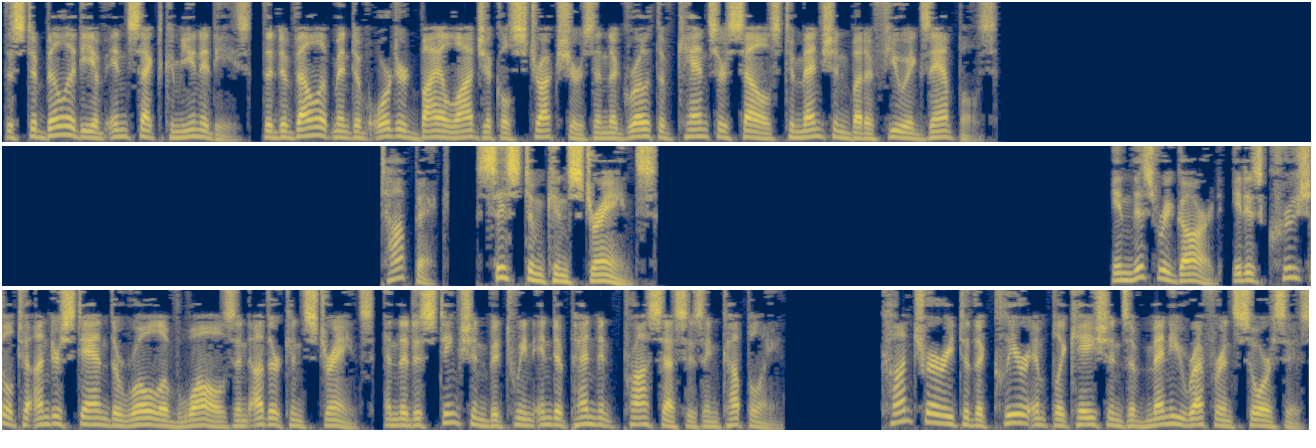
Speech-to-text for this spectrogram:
the stability of insect communities, the development of ordered biological structures and the growth of cancer cells to mention but a few examples. System constraints In this regard, it is crucial to understand the role of walls and other constraints, and the distinction between independent processes and coupling. Contrary to the clear implications of many reference sources,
